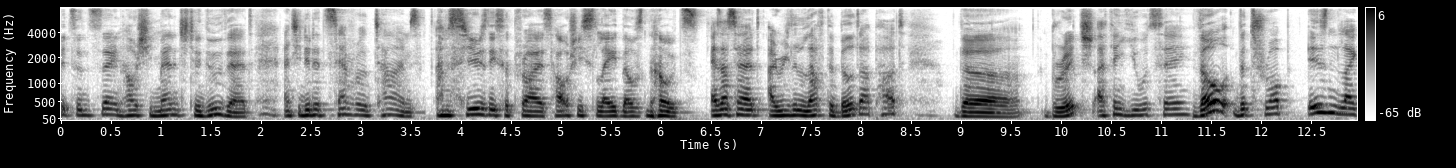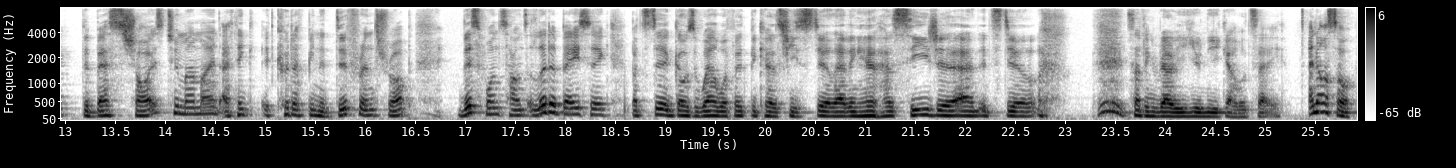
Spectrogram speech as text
It's insane how she managed to do that, and she did it several times. I'm seriously surprised how she slayed those notes. As I said, I really love the build up part the bridge, I think you would say. Though the drop isn't like the best choice to my mind, I think it could have been a different drop. This one sounds a little basic, but still goes well with it because she's still having her, her seizure and it's still something very unique, I would say. And also,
